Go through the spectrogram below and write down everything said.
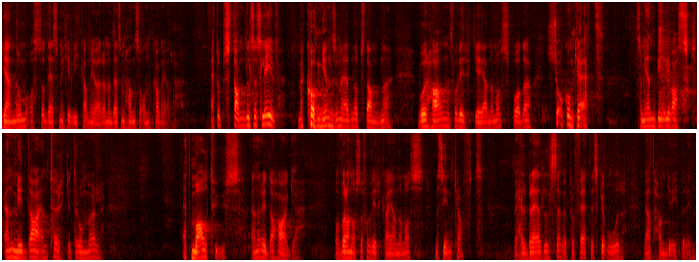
gjennom også det som ikke vi kan gjøre, men det som Hans ånd kan gjøre. Et oppstandelsesliv med kongen som er den oppstandende, hvor han får virke gjennom oss både så konkret som i en bilvask, en middag, en tørketrommel, et malt hus, en rydda hage, og hvor han også får virka gjennom oss med sin kraft. Ved helbredelse, ved profetiske ord, ved at han griper inn.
